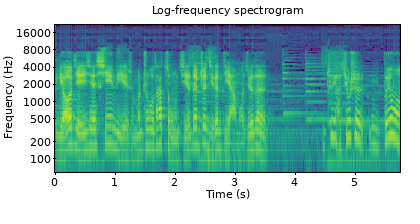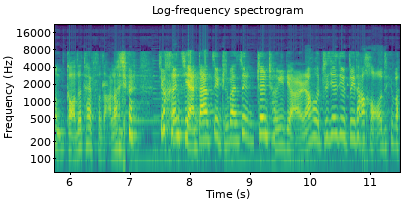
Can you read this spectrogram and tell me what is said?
了解一些心理什么之后，他总结的这几个点，我觉得，对呀、就是你不用搞得太复杂了，就就很简单，最直白，最真诚一点儿，然后直接就对他好，对吧？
